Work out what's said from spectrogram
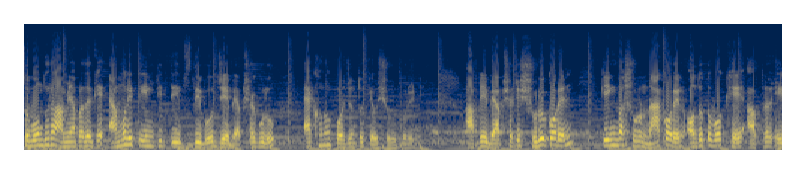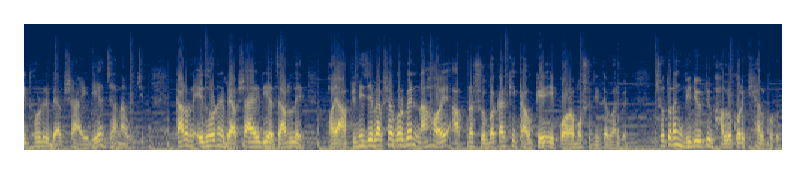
সো বন্ধুরা, আমি আপনাদেরকে এমনই তিনটি টিপস দিব যে ব্যবসাগুলো এখনও পর্যন্ত কেউ শুরু করেনি। আপনি ব্যবসাটি শুরু করেন কিংবা শুরু না করেন, অন্ততপক্ষে আপনার এই ধরনের ব্যবসা আইডিয়া জানা উচিত। কারণ এই ধরনের ব্যবসা আইডিয়া জানলে হয় আপনি নিজে ব্যবসা করবেন, না হয় আপনার শুভাকাঙ্ক্ষী কাউকে এই পরামর্শ দিতে পারবেন। সুতরাং ভিডিওটি ভালো করে খেয়াল করুন।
